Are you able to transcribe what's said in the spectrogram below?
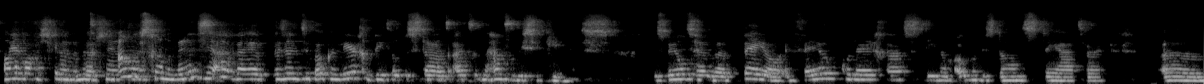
Allemaal verschillende docenten. Allemaal verschillende mensen. Wij, we zijn natuurlijk ook een leergebied dat bestaat uit een aantal disciplines. Dus bij ons hebben we PO en VO collega's, die dan ook nog eens dans, theater, ehm,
